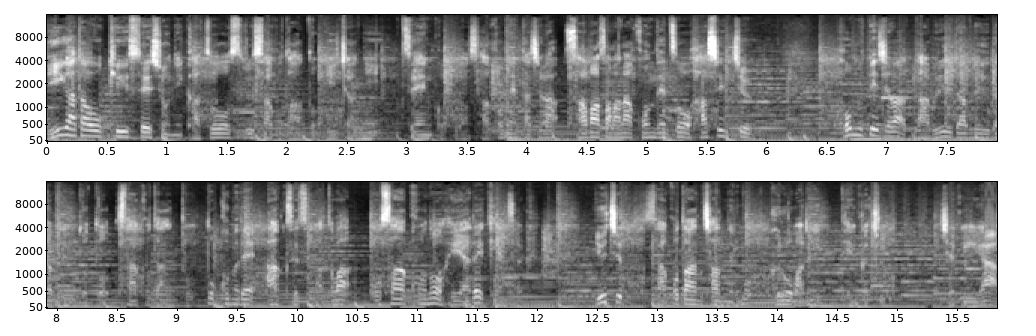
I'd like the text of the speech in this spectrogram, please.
新潟をキーステーションに活動するサコタンと B ちゃんに全国のサコメンたちが様々なコンテンツを発信中。ホームページは www. でアクセスまたはおさこの部屋で検索。コタンチャンネルもグローバルに展開中チェックイアウ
